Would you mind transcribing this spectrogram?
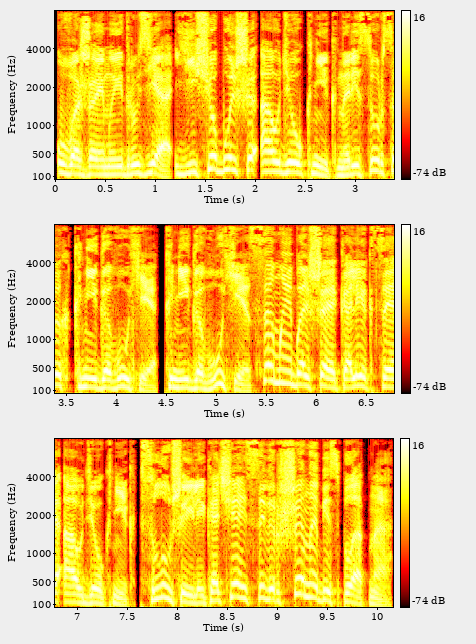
Уважаемые друзья, еще больше аудиокниг на ресурсах «Книга в ухе». «Книга в ухе» — самая большая коллекция аудиокниг. Слушай или качай совершенно бесплатно.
